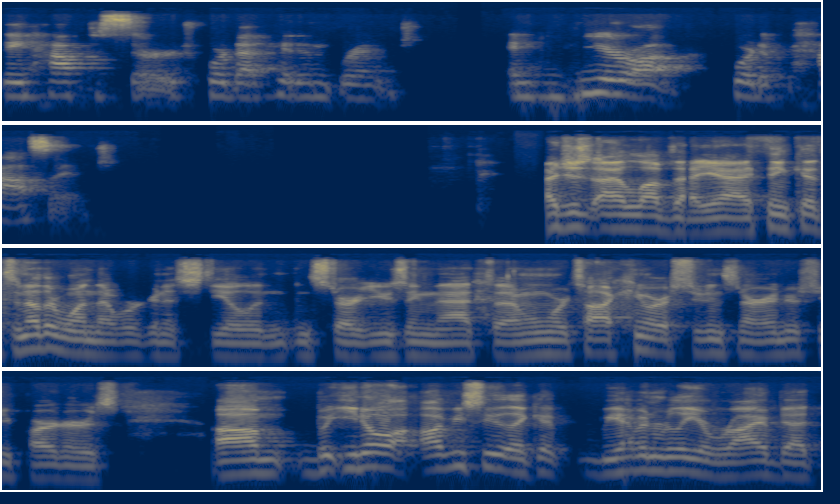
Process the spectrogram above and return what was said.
they have to search for that hidden bridge and gear up for the passage. I just I love that. Yeah, I think it's another one that we're going to steal and, and, start using that uh, when we're talking to our students and our industry partners. Um, but you know, obviously, like uh, we haven't really arrived at,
